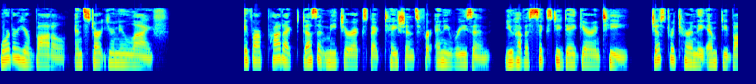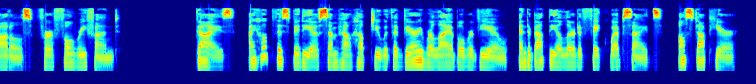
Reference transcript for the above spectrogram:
Order your bottle and start your new life. If our product doesn't meet your expectations for any reason, you have a 60-day guarantee, just return the empty bottles for a full refund. Guys, I hope this video somehow helped you with a very reliable review and about the alert of fake websites. I'll stop here,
